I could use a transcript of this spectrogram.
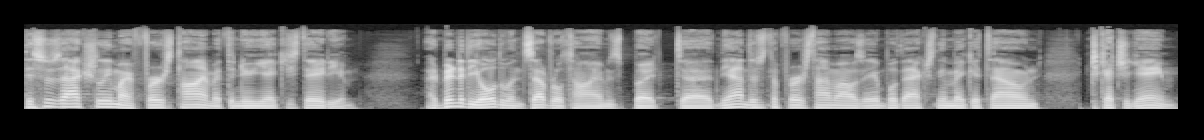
This was actually my first time at the new Yankee Stadium. I'd been to the old one several times, but uh, yeah, this is the first time I was able to actually make it down to catch a game.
